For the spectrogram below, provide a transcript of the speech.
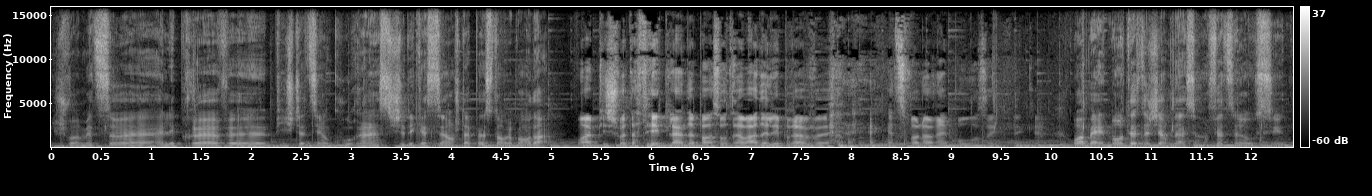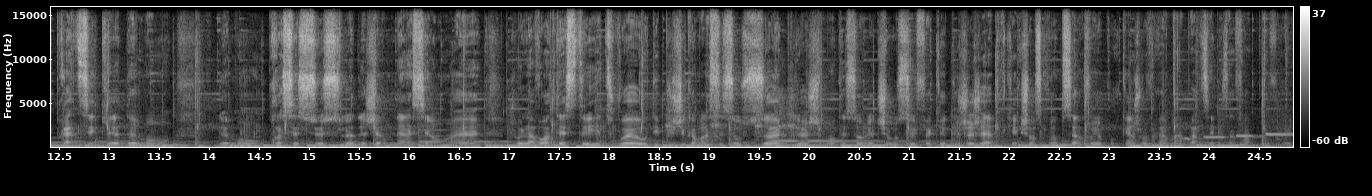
je vais mettre ça à l'épreuve, puis je te tiens au courant. Si j'ai des questions, je t'appelle sur ton répondeur. Ouais, puis je souhaite à tes plans de passer au travers de l'épreuve que tu vas leur imposer. Ouais, ben mon test de germination, en fait, c'est aussi une pratique de mon, de mon processus là, de germination. Euh, je vais l'avoir testé. Tu vois, au début, j'ai commencé ça au sol, puis là, je suis monté ça au rez-de-chaussée. Fait que déjà, j'ai appris quelque chose qui va me servir pour quand je vais vraiment partir mes affaires pour vrai.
